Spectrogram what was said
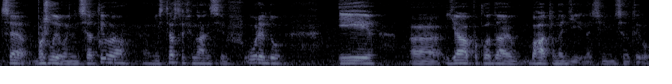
Це важлива ініціатива Міністерства фінансів, уряду, і я покладаю багато надії на цю ініціативу,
